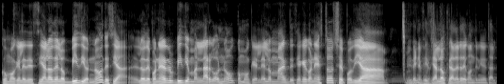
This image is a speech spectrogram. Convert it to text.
como que le decía lo de los vídeos, ¿no? Decía lo de poner vídeos más largos, ¿no? Como que el Elon Musk decía que con esto se podía beneficiar los creadores de contenido y tal.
